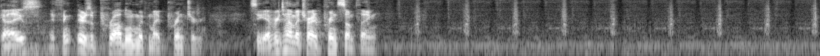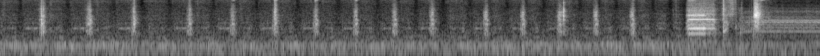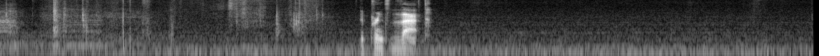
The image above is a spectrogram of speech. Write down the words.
Guys, I think there's a problem with my printer. See, every time I try to print something, it prints that.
